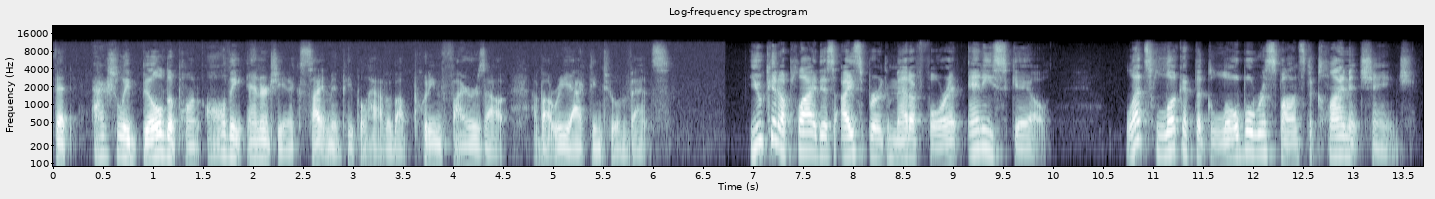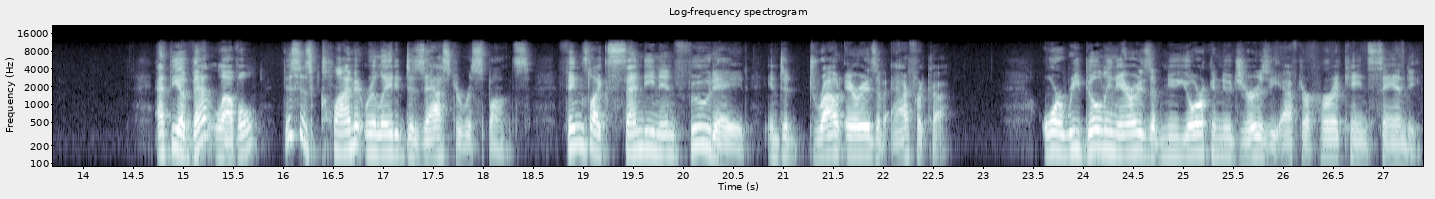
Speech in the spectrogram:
that actually build upon all the energy and excitement people have about putting fires out, about reacting to events. You can apply this iceberg metaphor at any scale. Let's look at the global response to climate change. At the event level, this is climate-related disaster response, things like sending in food aid into drought areas of Africa, or rebuilding areas of New York and New Jersey after Hurricane Sandy.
